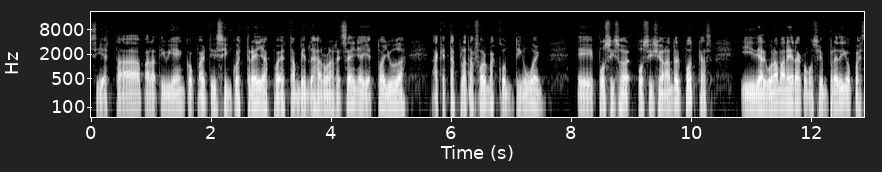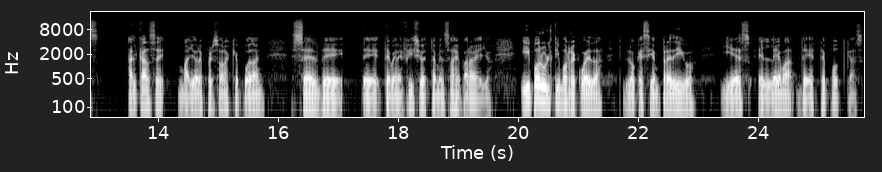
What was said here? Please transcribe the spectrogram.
si está para ti bien compartir cinco estrellas, puedes también dejar una reseña y esto ayuda a que estas plataformas continúen eh, posicionando el podcast y de alguna manera, como siempre digo, pues alcance mayores personas que puedan ser de, de, de beneficio este mensaje para ellos. Y por último, recuerda lo que siempre digo y es el lema de este podcast.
